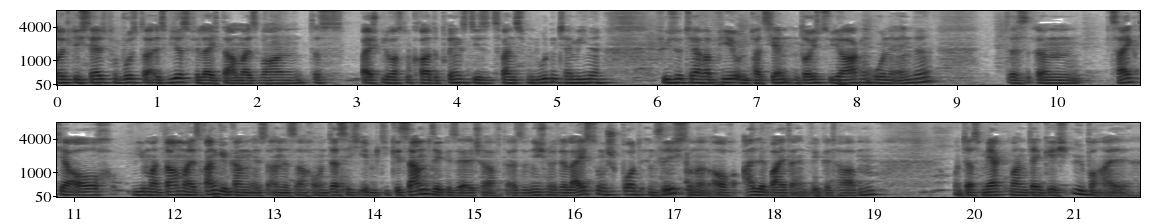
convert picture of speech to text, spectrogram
deutlich selbstbewusster, als wir es vielleicht damals waren. Das Beispiel, was du gerade bringst, diese 20-Minuten-Termine, Physiotherapie und Patienten durchzujagen ohne Ende das ähm, zeigt ja auch, wie man damals rangegangen ist an eine Sache und dass sich eben die gesamte Gesellschaft, also nicht nur der Leistungssport in sich, sondern auch alle weiterentwickelt haben. Und das merkt man, denke ich, überall.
